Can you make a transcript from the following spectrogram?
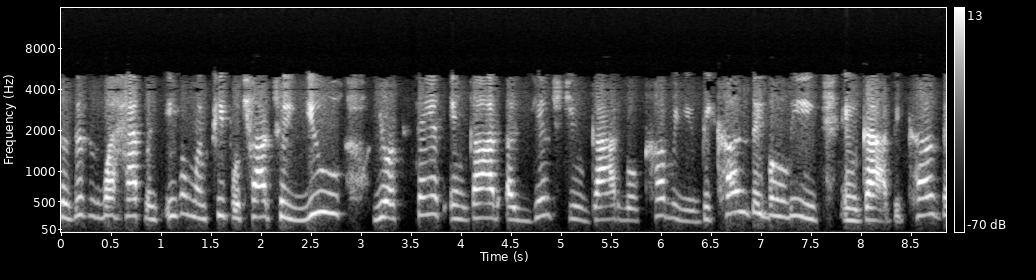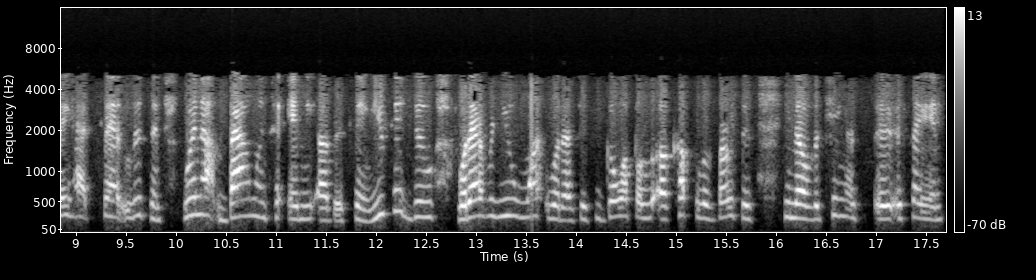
because this is what happens. Even when people try to use your stance in God against you, God will cover you because they believe in God, because they had said, listen, we're not bowing to any other thing. You can do whatever you want with us. If you go up a, a couple of verses, you know, the king is, is saying,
